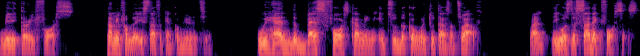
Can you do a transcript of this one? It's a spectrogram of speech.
military force coming from the East African community. We had the best force coming into the Congo in 2012, right? It was the SADC forces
